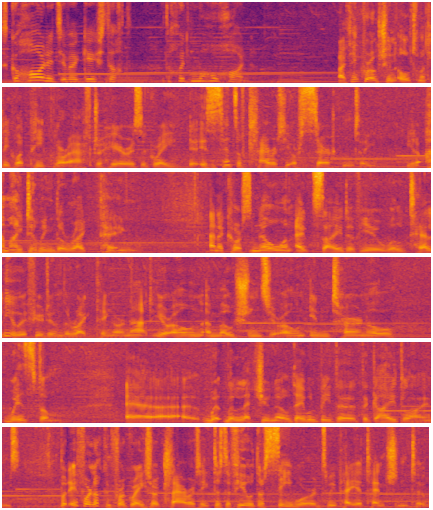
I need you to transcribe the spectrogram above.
i géistecht chuid. I think, Roisin, ultimately what people are after here is a great is a sense of clarity or certainty. You know, am I doing the right thing? And of course, no one outside of you will tell you if you're doing the right thing or not. Your own emotions, your own internal wisdom uh, will, will let you know. They will be the, the guidelines. But if we're looking for greater clarity, there's a few other C words we pay attention to.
